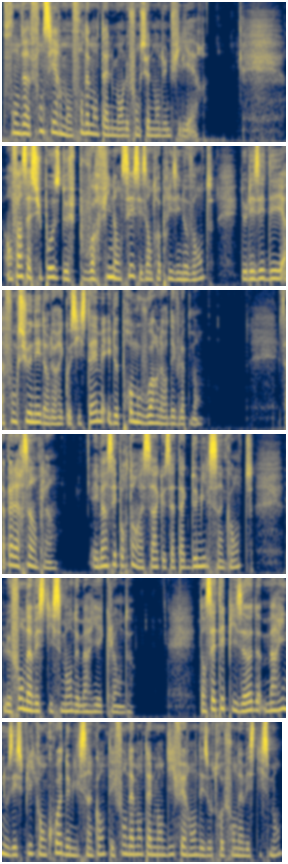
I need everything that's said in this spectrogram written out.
foncièrement, fondamentalement le fonctionnement d'une filière. Enfin, ça suppose de pouvoir financer ces entreprises innovantes, de les aider à fonctionner dans leur écosystème et de promouvoir leur développement. Ça n'a pas l'air simple, hein eh bien, c'est pourtant à ça que s'attaque 2050, le fonds d'investissement de Marie Eklund. Dans cet épisode, Marie nous explique en quoi 2050 est fondamentalement différent des autres fonds d'investissement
